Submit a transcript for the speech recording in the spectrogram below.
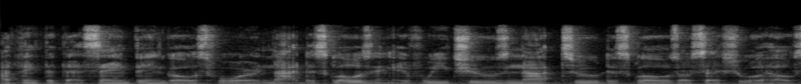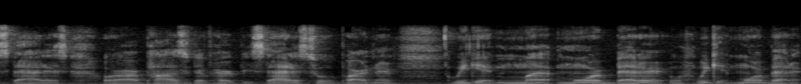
I think that that same thing goes for not disclosing. If we choose not to disclose our sexual health status or our positive herpes status to a partner, we get more better. We get more better.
